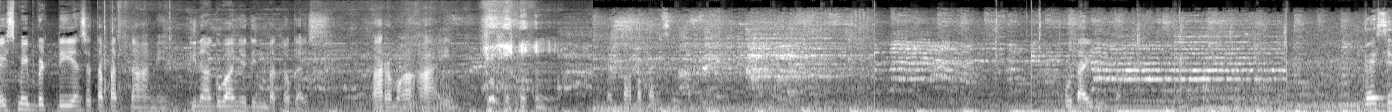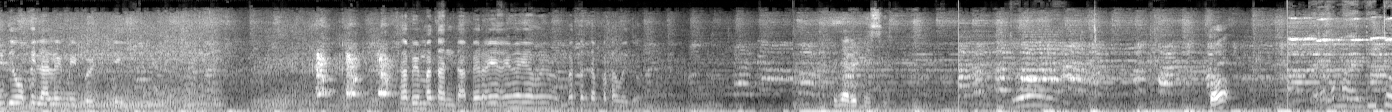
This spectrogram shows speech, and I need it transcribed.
Guys, may birthday yan sa tapat namin. Ginagawa nyo din ba to guys? Para makakain. Nagpapapansin pa kayo. Po tayo dito. Guys, hindi ko kilala yung may birthday. Sabi matanda, pero ay, ay, ay, ay, matanda patawid oh. Kunyari busy. Po? Pero kumain dito.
